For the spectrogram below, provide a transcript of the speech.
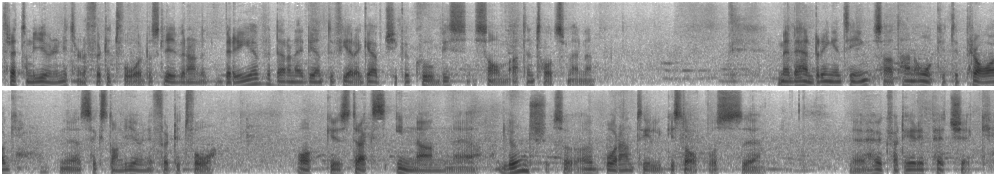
13 eh, juni 1942 då skriver han ett brev där han identifierar Gavcik och Kubis som attentatsmännen. Men det händer ingenting så att han åker till Prag 16 juni 1942 och strax innan lunch så går han till Gestapos högkvarter i Petschek.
